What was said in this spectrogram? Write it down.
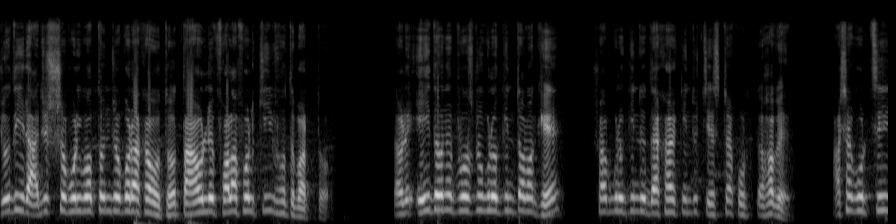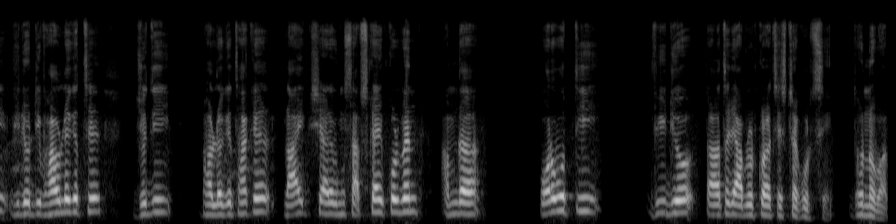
যদি রাজস্ব পরিবর্তনযোগ্য রাখা হতো, তাহলে ফলাফল কী হতে পারতো? তাহলে এই ধরনের প্রশ্নগুলো কিন্তু আমাকে, সবগুলো কিন্তু দেখার কিন্তু চেষ্টা করতে হবে। আশা করছি ভিডিওটি ভালো লেগেছে। যদি ভালো লেগে থাকে, লাইক, শেয়ার এবং সাবস্ক্রাইব করবেন। আমরা পরবর্তী ভিডিও তাড়াতাড়ি আপলোড করার চেষ্টা করছি। ধন্যবাদ।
